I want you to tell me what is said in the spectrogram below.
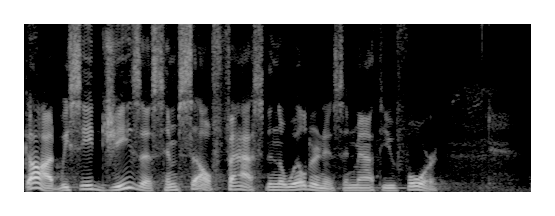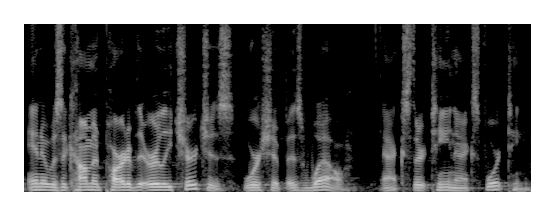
God. We see Jesus himself fast in the wilderness in Matthew 4. And it was a common part of the early church's worship as well. Acts 13, Acts 14.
